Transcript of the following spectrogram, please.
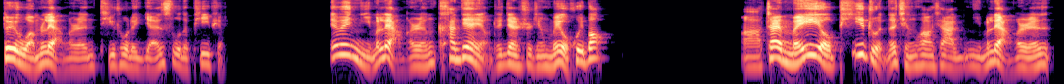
对我们两个人提出了严肃的批评，因为你们两个人看电影这件事情没有汇报，啊，在没有批准的情况下，你们两个人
